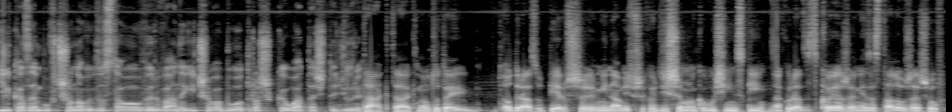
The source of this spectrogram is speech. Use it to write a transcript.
Kilka zębów trzonowych zostało wyrwanych i trzeba było troszkę łatać te dziury. Tak, tak. No tutaj od razu pierwszy mi na myśl przychodzi Szymon Kobusiński, akurat skojarzenie ze Stalą Rzeszów.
